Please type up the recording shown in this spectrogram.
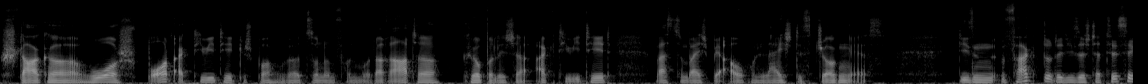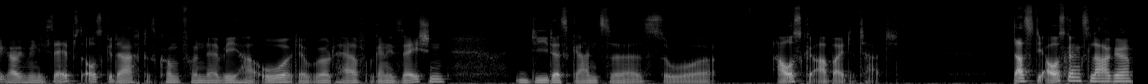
starker, hoher Sportaktivität gesprochen wird, sondern von moderater körperlicher Aktivität, was zum Beispiel auch ein leichtes Joggen ist. Diesen Fakt oder diese Statistik habe ich mir nicht selbst ausgedacht. Das kommt von der WHO, der World Health Organization, die das Ganze so ausgearbeitet hat. Das ist die Ausgangslage.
